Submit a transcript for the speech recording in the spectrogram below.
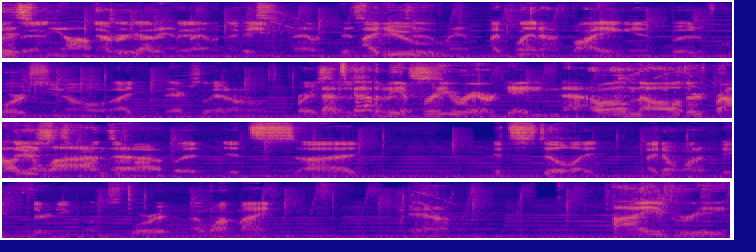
piss me off. Never too, got it back. I mean, piss I do. too, man. I plan on buying it, but of course, you know, I actually I don't know what the price That's got to be a pretty rare game now. Well, no, there's probably There's a lot. tons uh, of them, but it's uh, it's still I I don't want to pay thirty bucks for it. I want mine. Yeah, I agree.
